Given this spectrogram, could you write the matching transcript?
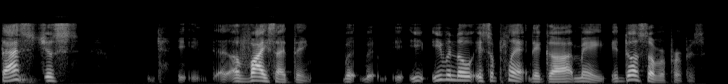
that's just a vice, I think. But, but even though it's a plant that God made, it does serve a purpose.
